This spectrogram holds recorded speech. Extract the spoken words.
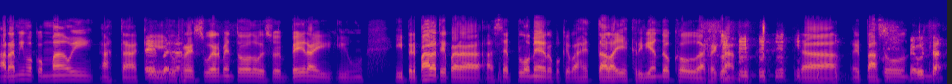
ahora mismo con Maui, hasta que ellos resuelven todo, eso es vera y, y, y, prepárate para hacer plomero, porque vas a estar ahí escribiendo code, arreglando. el paso. Me gusta,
